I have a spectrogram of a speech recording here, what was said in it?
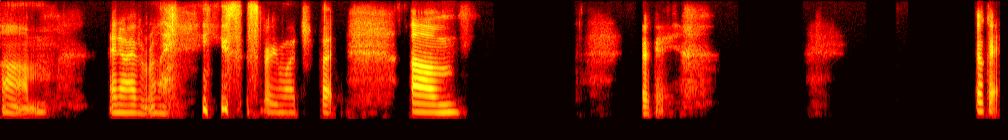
um, I know I haven't really used this very much, but um, okay. Okay,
